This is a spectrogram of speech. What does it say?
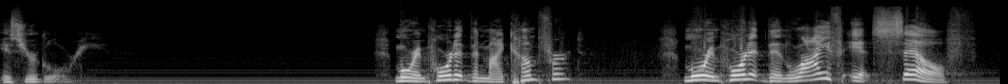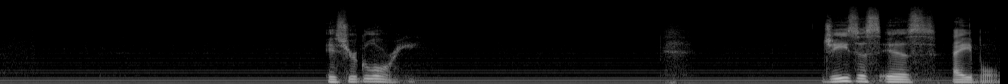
is your glory. More important than my comfort, more important than life itself, is your glory. Jesus is able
